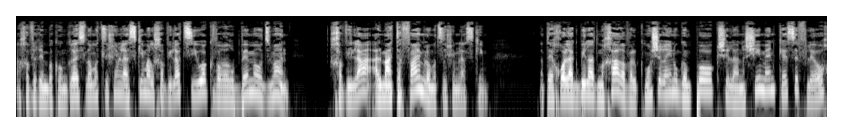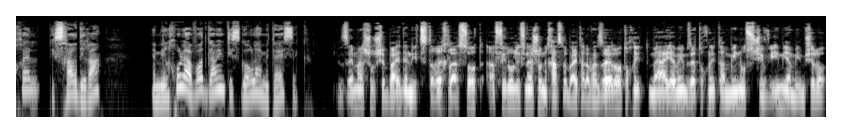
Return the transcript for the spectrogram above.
החברים בקונגרס לא מצליחים להסכים על חבילת סיוע כבר הרבה מאוד זמן. חבילה, על מעטפה הם לא מצליחים להסכים. אתה יכול להגביל עד מחר, אבל כמו שראינו גם פה, כשלאנשים אין כסף לאוכל, לשכר דירה, הם ילכו לעבוד גם אם תסגור להם את העסק. זה משהו שביידן יצטרך לעשות אפילו לפני שהוא נכנס לבית הלבן. זה לא תוכנית 100 ימים, זה תוכנית המינוס 70 ימים שלו,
